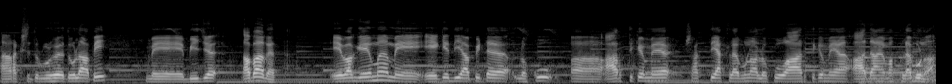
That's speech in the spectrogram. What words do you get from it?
ආරක්ෂිත ගෘහය තුළ අපි මේ බීජ ලබා ගත්තා. ඒ වගේම මේ ඒකෙදී අපිට ලොකු ආ, ආර්ථිකමය ශක්තියක් ලැබුණා ලොකු ආර්ථිකමය ආදායමක් ලැබුණා.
